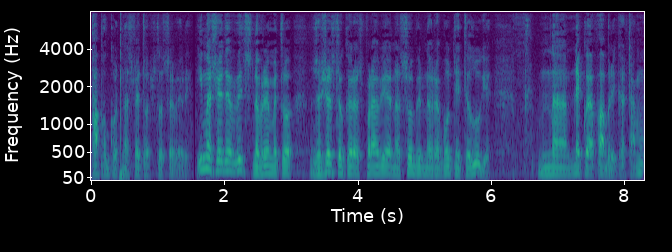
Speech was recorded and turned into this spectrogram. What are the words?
папокот на светот што се вели. Имаше еден виц на времето за жестока расправија на собир на работните луѓе на некоја фабрика таму,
